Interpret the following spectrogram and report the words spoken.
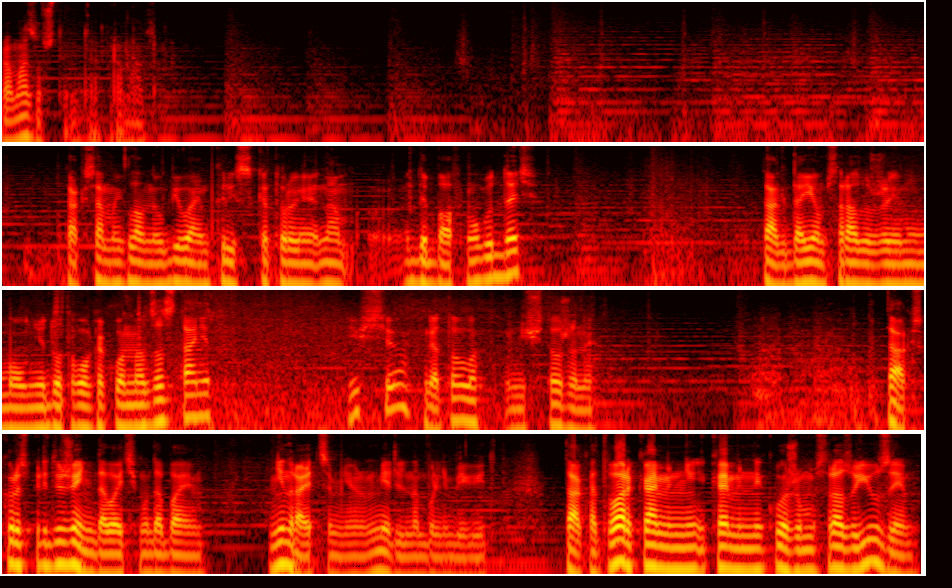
промазал что ли? Да, промазал. Так, самое главное, убиваем крыс, которые нам э, дебаф могут дать. Так, даем сразу же ему молнию до того, как он нас застанет. И все, готово, уничтожены. Так, скорость передвижения давайте ему добавим. Не нравится мне, медленно больно бегает. Так, отвар камень, каменной кожи мы сразу юзаем.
